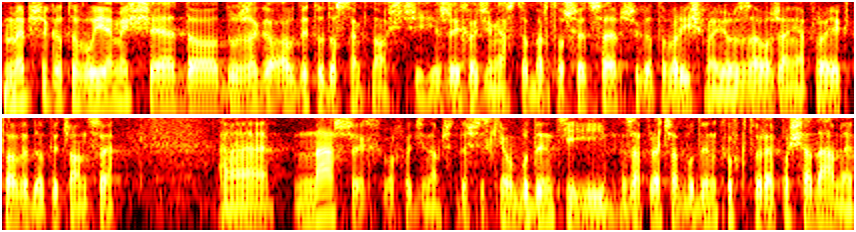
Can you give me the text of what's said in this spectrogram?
My przygotowujemy się do dużego audytu dostępności. Jeżeli chodzi o miasto Bartoszyce, przygotowaliśmy już założenia projektowe dotyczące e, naszych, bo chodzi nam przede wszystkim o budynki i zaplecza budynków, które posiadamy e,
